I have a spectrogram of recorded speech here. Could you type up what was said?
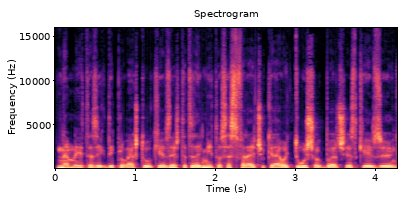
nem létezik diplomás túlképzés, tehát ez egy mítosz, ezt felejtsük el, hogy túl sok bölcsészt képzünk,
